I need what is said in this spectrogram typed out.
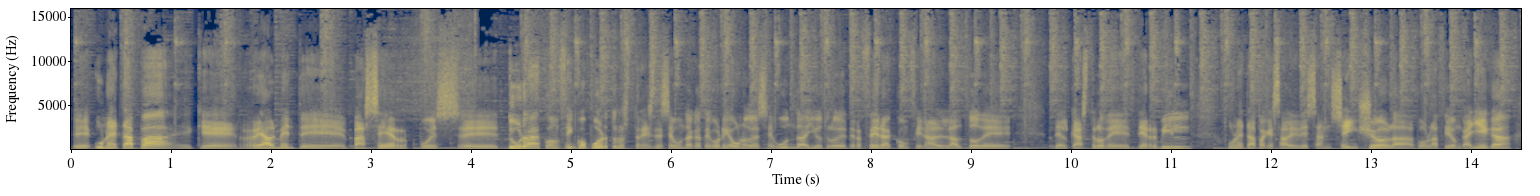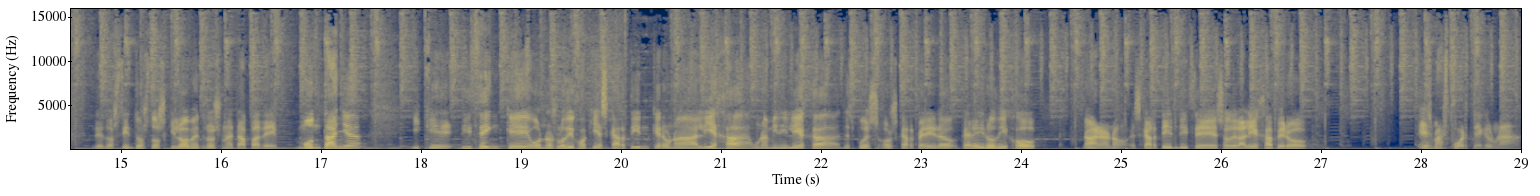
Eh, una etapa eh, que realmente va a ser pues eh, dura, con cinco puertos, tres de segunda categoría, uno de segunda y otro de tercera, con final el alto de, del castro de Derville, una etapa que sale de San Sencho, la población gallega, de 202 kilómetros, una etapa de montaña y que dicen que, o nos lo dijo aquí Escartín, que era una lieja, una mini lieja. Después Oscar Pereiro, Pereiro dijo, no, no, no, Escartín dice eso de la lieja, pero es más fuerte que una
